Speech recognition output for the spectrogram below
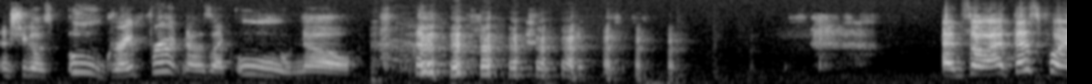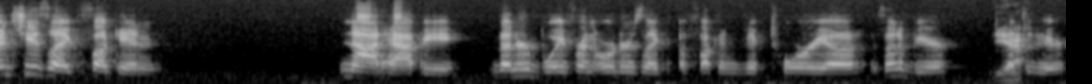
And she goes, Ooh, grapefruit? And I was like, Ooh, no. And so at this point, she's like fucking not happy. Then her boyfriend orders like a fucking Victoria. Is that a beer? yeah. That's a beer.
